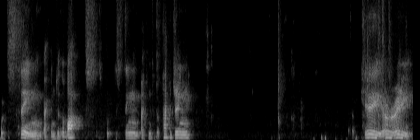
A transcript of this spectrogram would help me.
Put this thing back into the box. Let's put this thing back into the packaging. Okay, alrighty.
